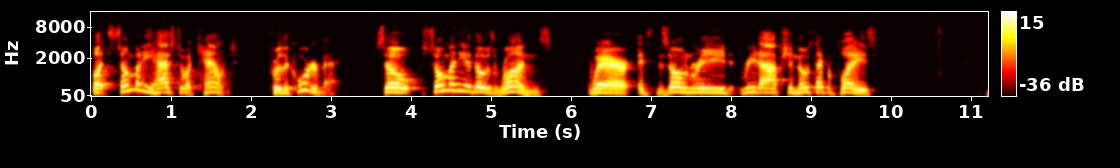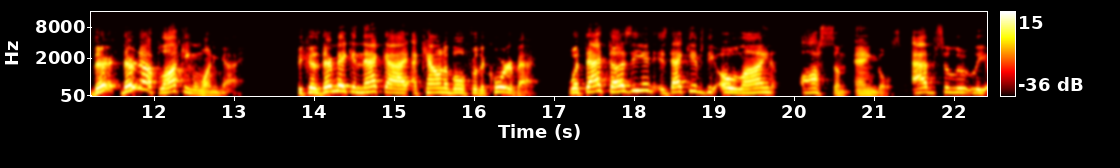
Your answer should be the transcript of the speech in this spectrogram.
but somebody has to account for the quarterback. So, so many of those runs where it's the zone read, read option, those type of plays, they're they're not blocking one guy because they're making that guy accountable for the quarterback. What that does, Ian, is that gives the O line awesome angles, absolutely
